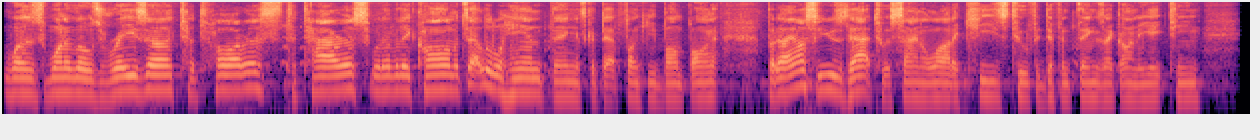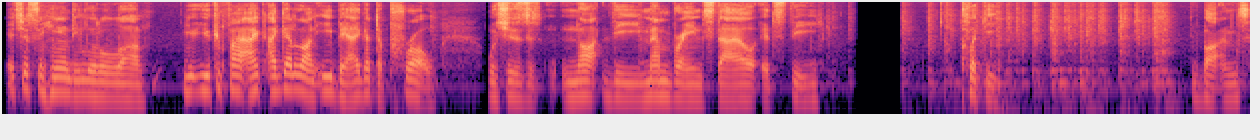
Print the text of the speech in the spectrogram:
was one of those Razer Tataris, Tataris, whatever they call them. It's that little hand thing. It's got that funky bump on it. But I also use that to assign a lot of keys to for different things like on the 18. It's just a handy little, uh, you, you can find, I, I got it on eBay. I got the Pro, which is not the membrane style, it's the clicky buttons.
